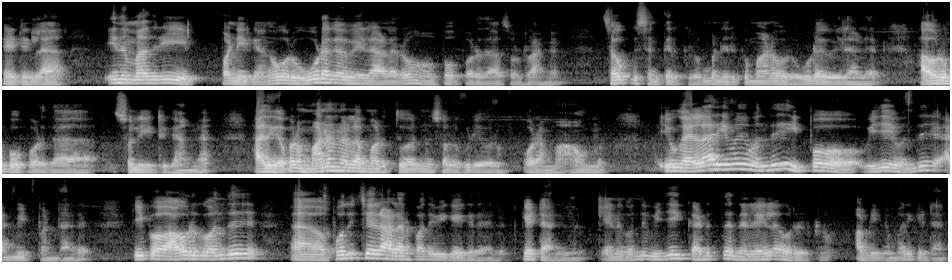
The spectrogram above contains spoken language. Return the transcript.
ரைட்டுங்களா இந்த மாதிரி பண்ணியிருக்காங்க. ஒரு ஊடகவியலாளரும் போக போகிறதா சொல்கிறாங்க சவுக்கு சங்கருக்கு ரொம்ப நெருக்கமான ஒரு ஊடகவியலாளர் அவரும் போக போகிறதா சொல்லிகிட்டு இருக்காங்க அதுக்கப்புறம் மனநல மருத்துவர்னு சொல்லக்கூடிய ஒரு ஒரு அம்மா அவங்களும். இவங்க எல்லாரையுமே வந்து இப்போது விஜய் வந்து அட்மிட் பண்ணுறாரு இப்போது அவருக்கு வந்து பொதுச்செயலாளர் பொதுச் செயலாளர் பதவி கேட்குறாரு கேட்டார் இவர். எனக்கு வந்து விஜய்க்கு அடுத்த நிலையில் அவர் இருக்கணும் அப்படின்ற மாதிரி கேட்டார்.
